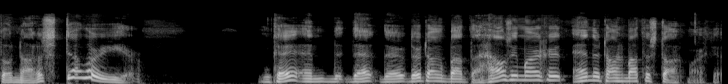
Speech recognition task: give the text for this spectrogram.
though not a stellar year. Okay, and that they're they're talking about the housing market and they're talking about the stock market.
